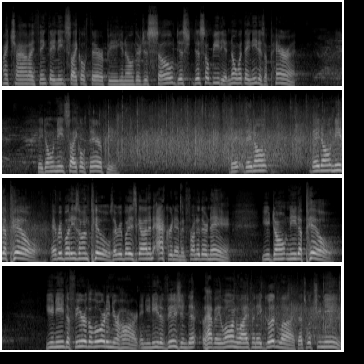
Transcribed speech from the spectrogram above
My child, I think they need psychotherapy. You know, they're just so dis- disobedient. No, what they need is a parent. They don't need psychotherapy. They, they, don't, they don't need a pill. Everybody's on pills. Everybody's got an acronym in front of their name. You don't need a pill. You need the fear of the Lord in your heart, and you need a vision that have a long life and a good life. That's what you need.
